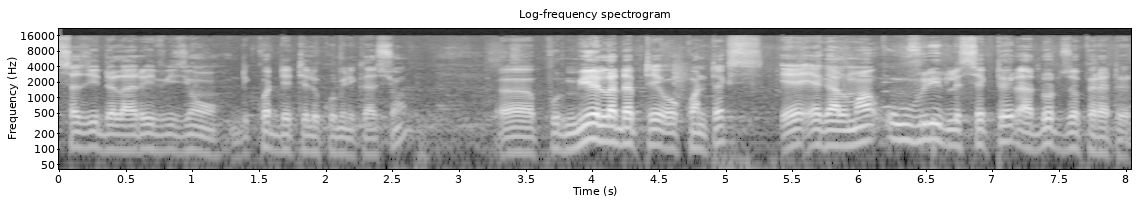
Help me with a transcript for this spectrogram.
s'agit de la révision du Code des télécommunications, euh, pour mieux l'adapter au contexte et également ouvrir le secteur à d'autres opérateurs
